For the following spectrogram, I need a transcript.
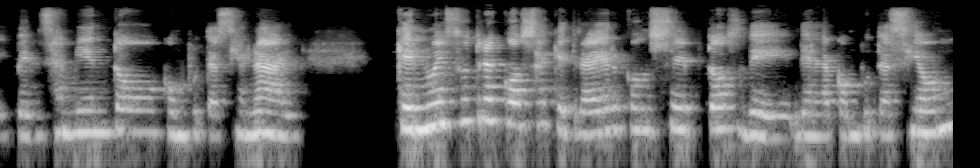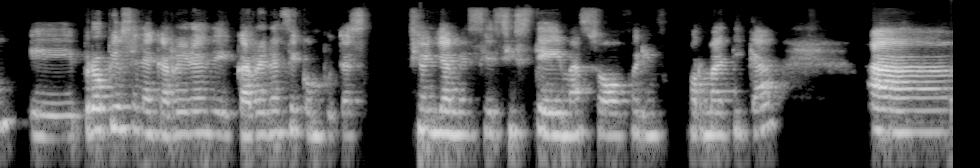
el pensamiento computacional que no es otra cosa que traer conceptos de, de la computación eh, propios de la carrera de carreras de computación, llámese sistemas, software, informática, a,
